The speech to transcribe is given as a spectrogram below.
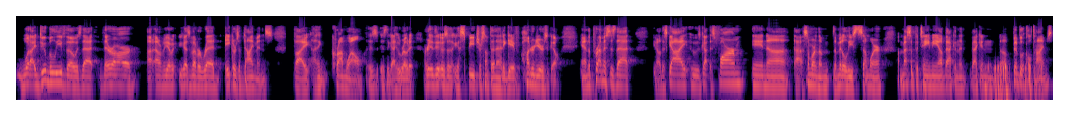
What I do believe though is that there are, I don't know if you, guys have ever read Acres of Diamonds by, I think Conwell is, is the guy who wrote it, or it was a, a speech or something that he gave 100 years ago. And the premise is that, you know, this guy who's got this farm in uh, uh, somewhere in the, the Middle East, somewhere Mesopotamia, back in the back in uh, biblical times,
